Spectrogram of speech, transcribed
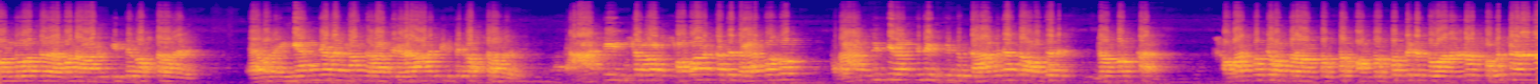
বন্ধু বান্ধব এখন আমার চিনতে কষ্ট হবে। এখন ইয়াং জেনারেশন যারা আছে এরা আমার চিনতে কষ্ট হবে। আজকে ইনশাল্লাহ সবার সাথে দেখা করব। রাজনীতি রাজনীতি, কিন্তু গ্রামীণ তো আমাদের জন্মস্থান। সবার প্রতি অন্তর অন্তর অন্তর থেকে রইল শুভেচ্ছা রইল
